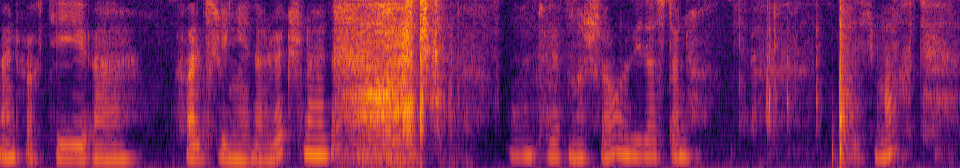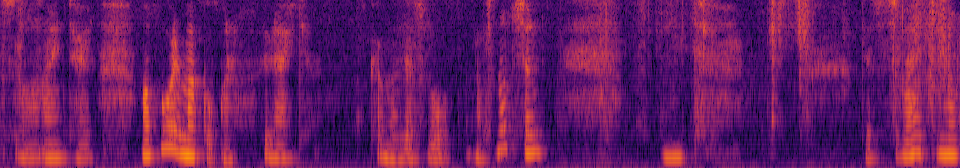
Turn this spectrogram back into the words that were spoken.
einfach die äh, Falzlinie dann wegschneide und werde mal schauen, wie das dann sich macht. So ein Teil. Obwohl, mal gucken, vielleicht kann man das wo noch nutzen. Und das zweite noch.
